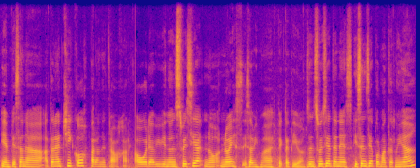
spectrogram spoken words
y empiezan a, a, tener chicos, paran de trabajar. Ahora viviendo en Suecia no, no es esa misma expectativa. En Suecia tenés licencia por maternidad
